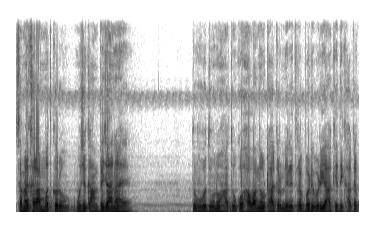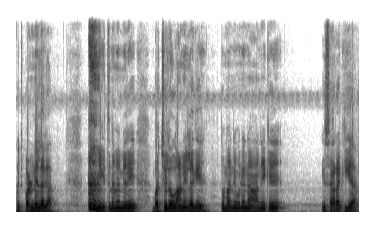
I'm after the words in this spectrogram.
समय ख़राब मत करो। मुझे काम पे जाना है। तो वो दोनों हाथों को हवा में उठाकर मेरे तरफ़ बड़ी बड़ी आँखें दिखाकर कुछ पढ़ने लगा। इतने में मेरे बच्चे लोग आने लगे। तो मैंने उन्हें ना आने के इशारा किया।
